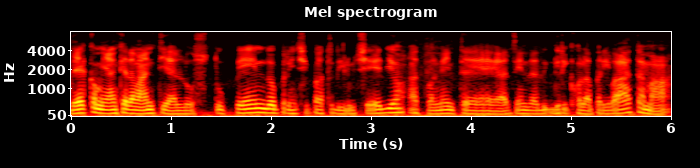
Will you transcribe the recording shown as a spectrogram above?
ed eccomi anche davanti allo stupendo Principato di Lucedio, attualmente azienda agricola privata ma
